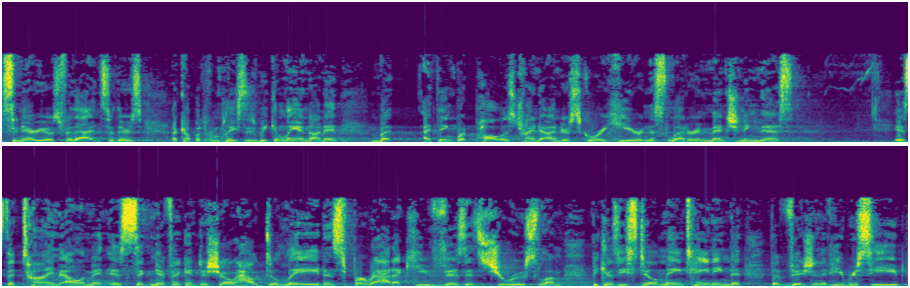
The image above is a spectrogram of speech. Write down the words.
scenarios for that. And so there's a couple different places we can land on it. But I think what Paul is trying to underscore here in this letter and mentioning this is the time element is significant to show how delayed and sporadic he visits Jerusalem because he's still maintaining that the vision that he received,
